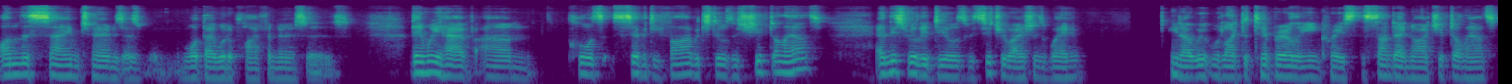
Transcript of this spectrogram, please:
on the same terms as what they would apply for nurses. Then we have um, clause 75, which deals with shift allowance, and this really deals with situations where you know, we would like to temporarily increase the Sunday night shift allowance,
